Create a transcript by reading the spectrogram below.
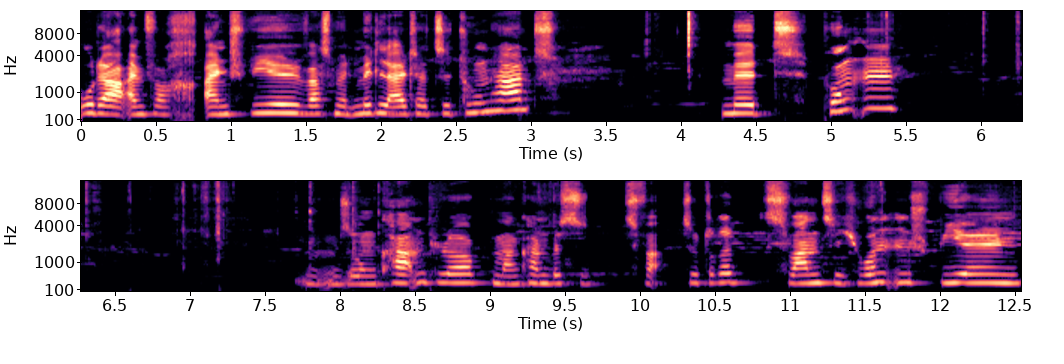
oder einfach ein Spiel, was mit Mittelalter zu tun hat. Mit Punkten. So ein Kartenblock. Man kann bis zu, zu dritt 20 Runden spielen.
